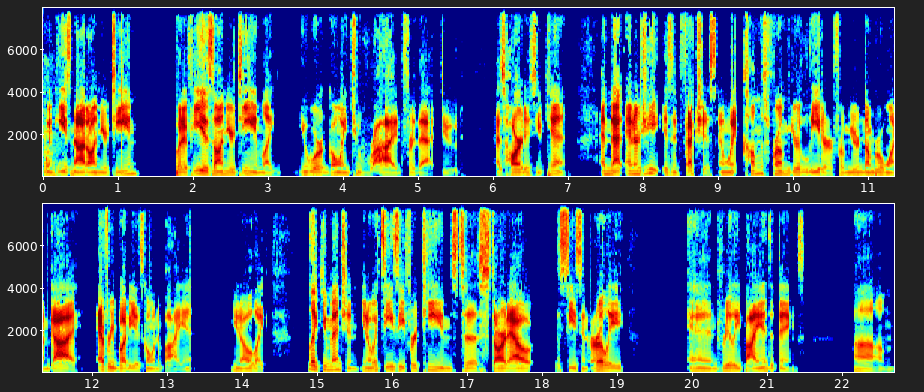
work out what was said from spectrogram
when he's not on your team. But if he is on your team, like you are going to ride for that dude as hard as you can. And that energy is infectious. And when it comes from your leader, from your number one guy, everybody is going to buy in. You know, like like you mentioned, you know, it's easy for teams to start out the season early and really buy into things. Um,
